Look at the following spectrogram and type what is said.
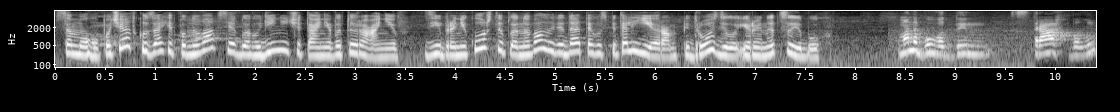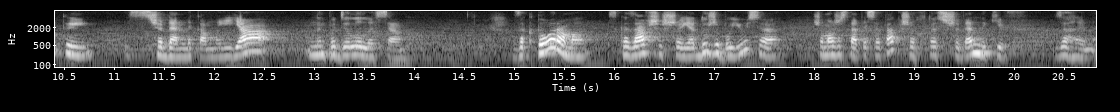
З самого початку захід планувався як благодійні читання ветеранів. Зібрані кошти планували віддати госпітальєрам підрозділу Ірини Цибух. У мене був один страх великий з щоденниками, і я ним поділилася з акторами, сказавши, що я дуже боюся, що може статися так, що хтось з щоденників загине.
